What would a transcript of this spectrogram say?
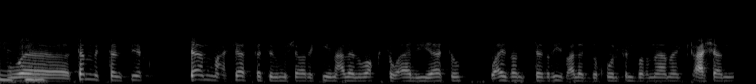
وتم التنسيق تام مع كافة المشاركين على الوقت وآلياته وأيضا التدريب على الدخول في البرنامج عشان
